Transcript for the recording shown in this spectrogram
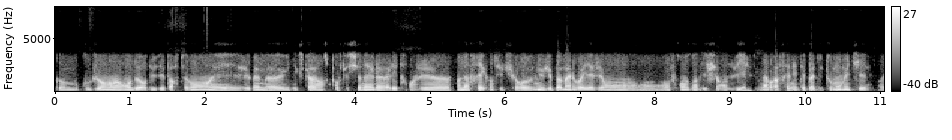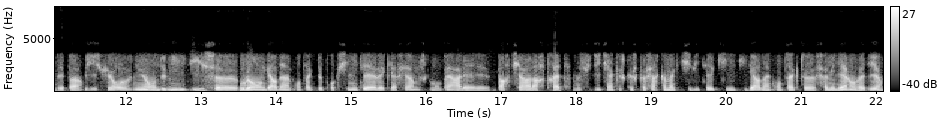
comme beaucoup de gens, en dehors du département, et j'ai même une expérience professionnelle à l'étranger, en Afrique. Ensuite, je suis revenu. J'ai pas mal voyagé en, France, dans différentes villes. La brasserie n'était pas du tout mon métier au départ. J'y suis revenu en 2010, voulant garder un contact de proximité avec la ferme, parce que mon père allait partir à la retraite. Je me suis dit, tiens, qu'est-ce que je peux faire comme activité qui, qui, garde un contact euh, familial, on va dire?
